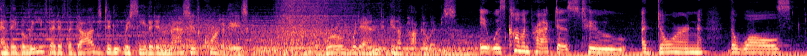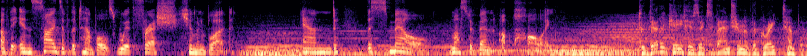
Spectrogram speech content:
And they believed that if the gods didn't receive it in massive quantities, the world would end in apocalypse. It was common practice to adorn the walls of the insides of the temples with fresh human blood. And the smell must have been appalling. To dedicate his expansion of the Great Temple,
